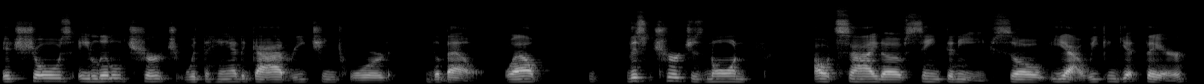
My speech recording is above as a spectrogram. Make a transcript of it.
it shows a little church with the hand of God reaching toward the bell. Well, this church is known outside of Saint Denis. So, yeah, we can get there.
